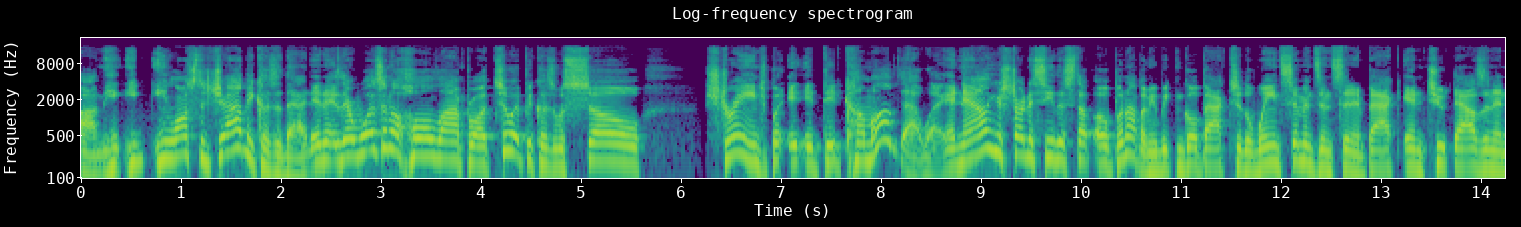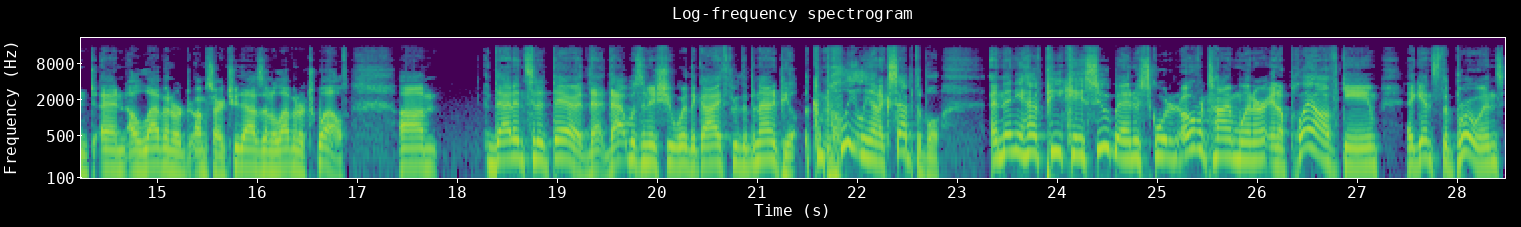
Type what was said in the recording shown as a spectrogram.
Um, he, he he lost the job because of that. And it, there wasn't a whole lot brought to it because it was so strange, but it, it did come up that way. And now you're starting to see this stuff open up. I mean, we can go back to the Wayne Simmons incident back in 2011 or I'm sorry, 2011 or 12. Um, that incident there, that that was an issue where the guy threw the banana peel, completely unacceptable. And then you have PK Subban, who scored an overtime winner in a playoff game against the Bruins,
